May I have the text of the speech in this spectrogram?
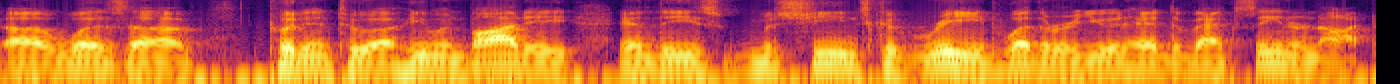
uh, was uh, put into a human body, and these machines could read whether you had had the vaccine or not.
